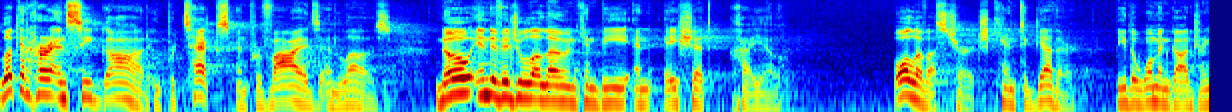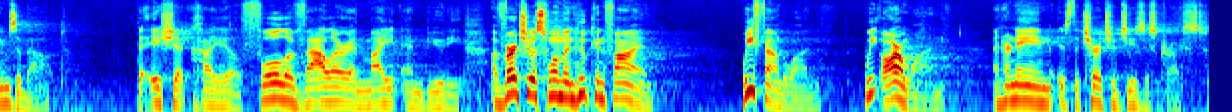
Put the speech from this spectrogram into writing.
Look at her and see God, who protects and provides and loves. No individual alone can be an Eshet Chayil. All of us, church, can together be the woman God dreams about. The Eshet Chayil, full of valor and might and beauty. A virtuous woman who can find? We found one. We are one. And her name is the Church of Jesus Christ.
